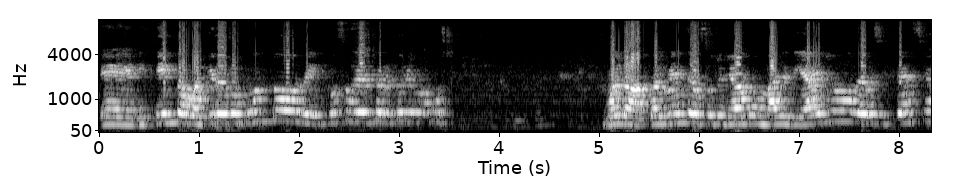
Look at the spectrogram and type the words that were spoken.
eh, distinto a cualquier otro punto, de, incluso del territorio mapuche. Bueno, actualmente nosotros llevamos más de 10 años de resistencia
